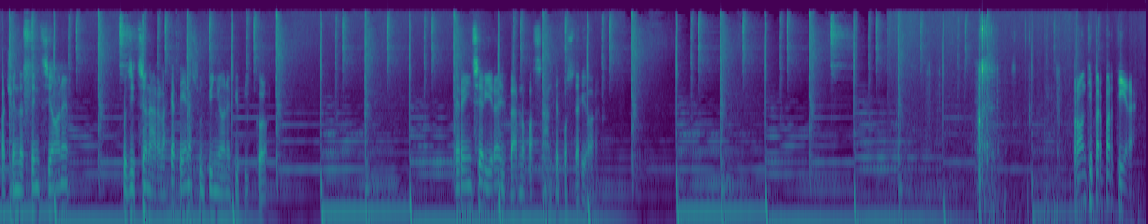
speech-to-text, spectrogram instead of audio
facendo attenzione a posizionare la catena sul pignone più piccolo e reinserire il perno passante posteriore. Pronti per partire.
